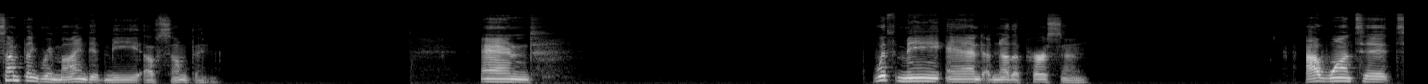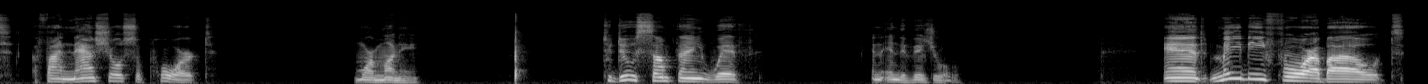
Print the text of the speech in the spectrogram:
something reminded me of something. And with me and another person, I wanted financial support, more money, to do something with an individual. And maybe for about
